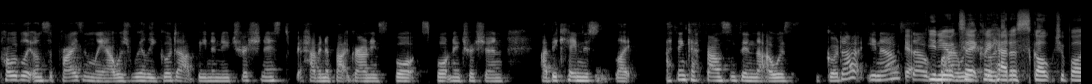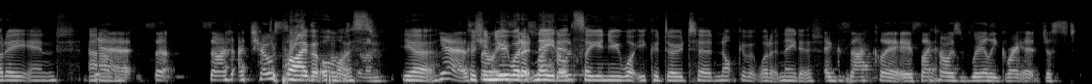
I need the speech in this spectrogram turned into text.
probably unsurprisingly i was really good at being a nutritionist having a background in sport sport nutrition i became this like I think I found something that I was good at, you know. So you knew exactly how to sculpt your body and um, yeah. So so I, I chose private almost. On. Yeah. Yeah. Because so you knew what it needed, like was, so you knew what you could do to not give it what it needed. Exactly. It's like yeah. I was really great at just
